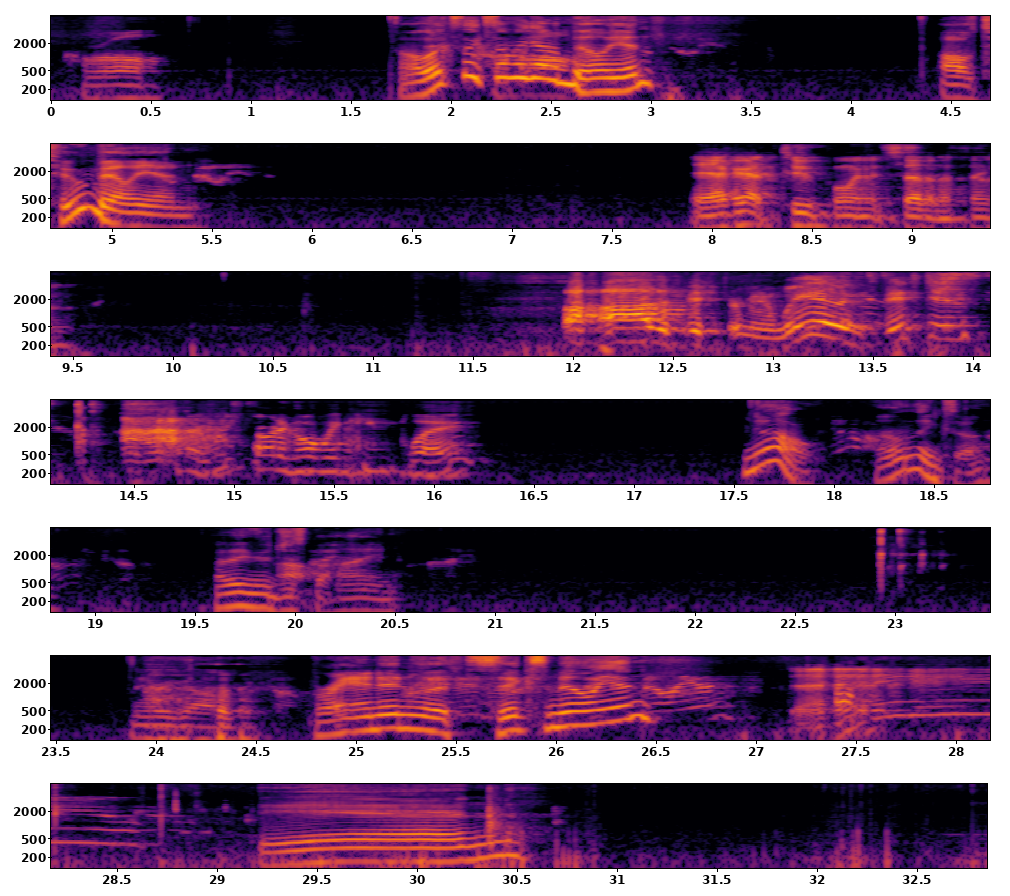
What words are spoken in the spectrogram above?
Cruel. Oh, looks like somebody got a million. Oh, two million. Yeah, I got 2.7, I think. Haha, the fisherman wins, bitches! Are we starting over? We keep playing? No, I don't think so. I think they're just behind. There we go. Brandon with six million. Damn. And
